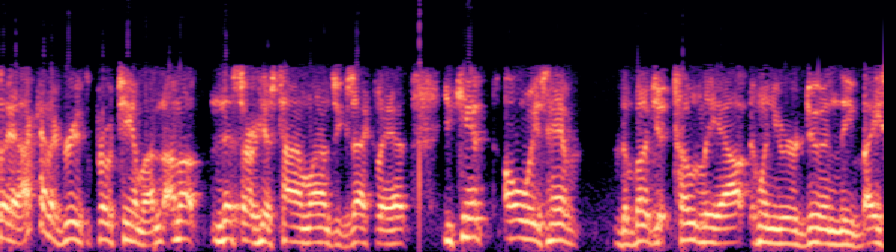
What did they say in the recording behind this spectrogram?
say I kind of agree with the pro tem. I'm, I'm not necessarily his timelines exactly. You can't always have the budget totally out when you're doing the base.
